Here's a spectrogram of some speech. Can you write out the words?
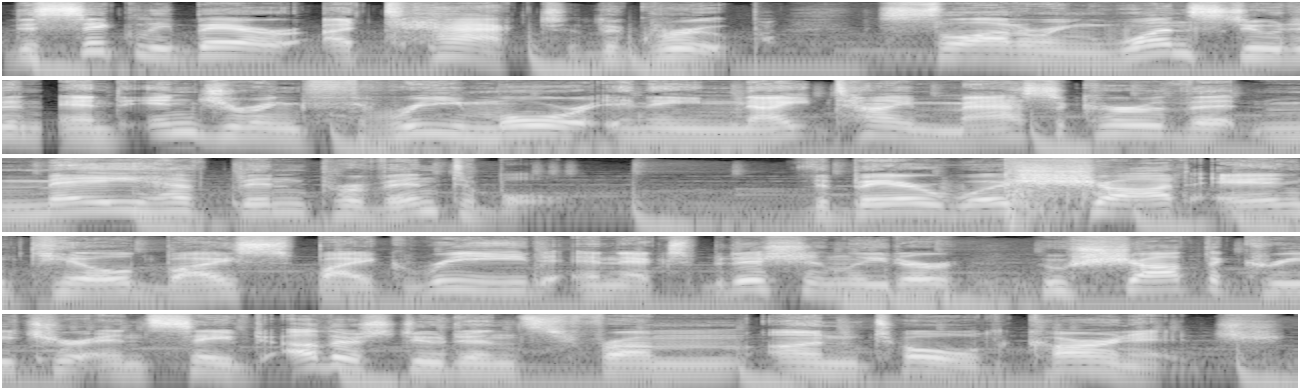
The sickly bear attacked the group, slaughtering one student and injuring three more in a nighttime massacre that may have been preventable. The bear was shot and killed by Spike Reid, an expedition leader who shot the creature and saved other students from untold carnage.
